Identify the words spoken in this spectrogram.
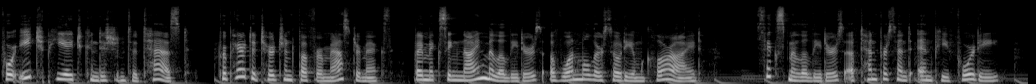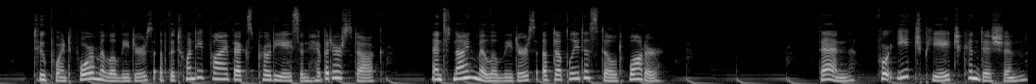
for each pH condition to test, prepare detergent buffer master mix by mixing 9 ml of 1 molar sodium chloride, 6 ml of 10% NP40, 2.4 milliliters of the 25X protease inhibitor stock, and 9 milliliters of doubly distilled water. Then, for each pH condition,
